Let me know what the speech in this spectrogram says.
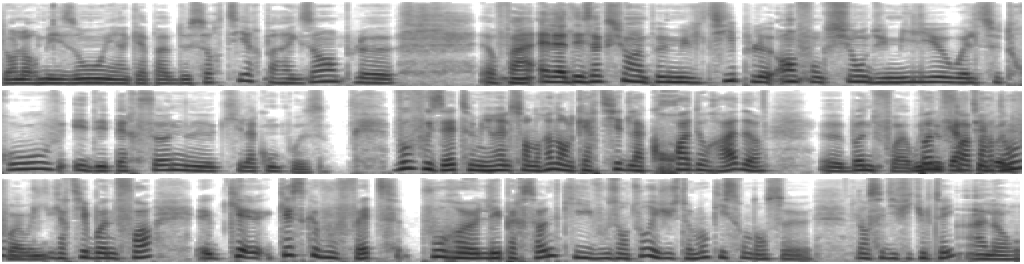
dans leur maison et incapables de sortir, par exemple. Enfin, elle a des actions un peu multiples en fonction du milieu où elle se trouve et des personnes euh, qui la composent. Vous, vous êtes, Mireille Sandrin, dans le quartier de la Croix-Dorade. Euh, Bonnefoy, oui, le quartier pardon, Bonnefoy, oui. Quartier Bonnefoy. Euh, qu'est-ce que vous faites pour euh, les personnes qui vous entourent et justement qui sont dans, ce, dans ces difficultés? Alors,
